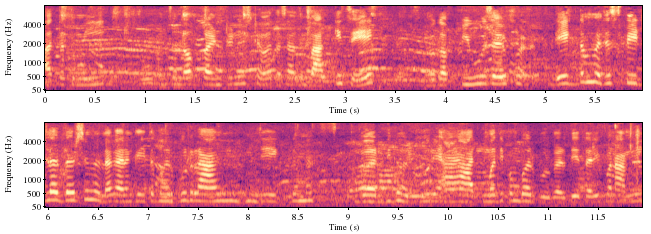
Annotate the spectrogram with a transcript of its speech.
आता तुम्ही तुमचं लॉक कंटिन्यूस ठेवत असा अजून बाकीच आहे. बघा पिऊज आहे फ- एकदम म्हणजे स्पीडला दर्शन झालं कारण की इथं भरपूर रांग म्हणजे एकदमच गर्दी भरपूर आहे आणि आतमध्ये पण भरपूर गर्दी आहे तरी पण आम्ही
